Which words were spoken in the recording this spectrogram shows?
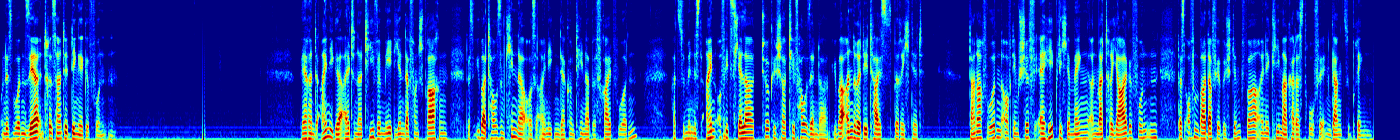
und es wurden sehr interessante Dinge gefunden. Während einige alternative Medien davon sprachen, dass über 1000 Kinder aus einigen der Container befreit wurden, hat zumindest ein offizieller türkischer TV-Sender über andere Details berichtet. Danach wurden auf dem Schiff erhebliche Mengen an Material gefunden, das offenbar dafür bestimmt war, eine Klimakatastrophe in Gang zu bringen.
